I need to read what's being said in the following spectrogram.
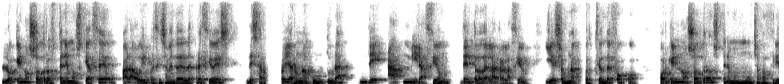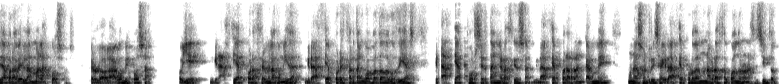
lo que nosotros tenemos que hacer para huir precisamente del desprecio es desarrollar una cultura de admiración dentro de la relación. Y eso es una cuestión de foco, porque nosotros tenemos mucha facilidad para ver las malas cosas. Pero lo hablaba con mi esposa. Oye, gracias por hacerme la comida, gracias por estar tan guapa todos los días, gracias por ser tan graciosa, gracias por arrancarme una sonrisa, gracias por darme un abrazo cuando lo necesito.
